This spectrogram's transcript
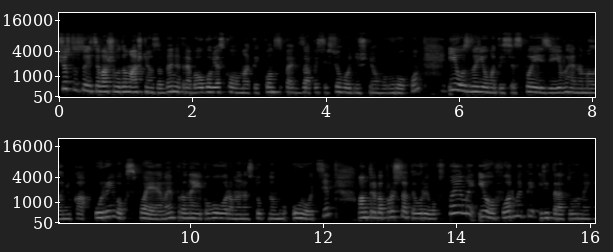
Що стосується вашого домашнього завдання, треба обов'язково мати конспект записів сьогоднішнього уроку і ознайомитися з поезією Євгена Маланюка уривок з поеми. Про неї поговоримо на наступному уроці. Вам треба прочитати уривок з поеми і оформити літературний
